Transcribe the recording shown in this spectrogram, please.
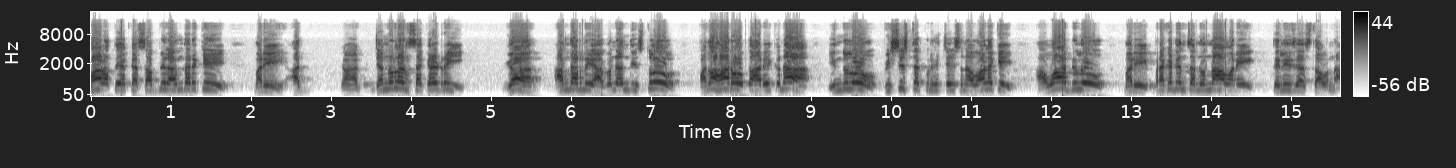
భారత్ యొక్క సభ్యులందరికీ మరి జనరల్ సెక్రటరీగా అందరినీ అభినందిస్తూ పదహారవ తారీఖున ఇందులో విశిష్ట కృషి చేసిన వాళ్ళకి అవార్డులు మరి ప్రకటించనున్నామని తెలియజేస్తా ఉన్నా.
